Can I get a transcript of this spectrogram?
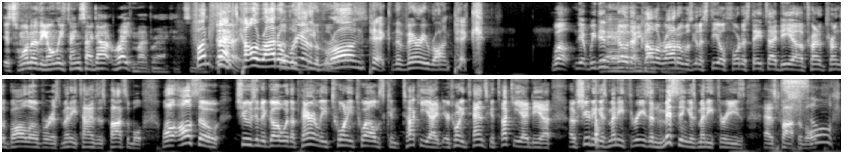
It's one of the only things I got right in my brackets. Fun fact: right. Colorado So was the the wrong pick, the very wrong pick. Well, yeah, we didn't Yeah, know that got Colorado was going to steal Florida State's idea of trying to turn the ball over as many times as possible, while also choosing to go with apparently 2012's Kentucky idea or 2010's Kentucky idea of shooting as many threes and missing as many threes as possible. So,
